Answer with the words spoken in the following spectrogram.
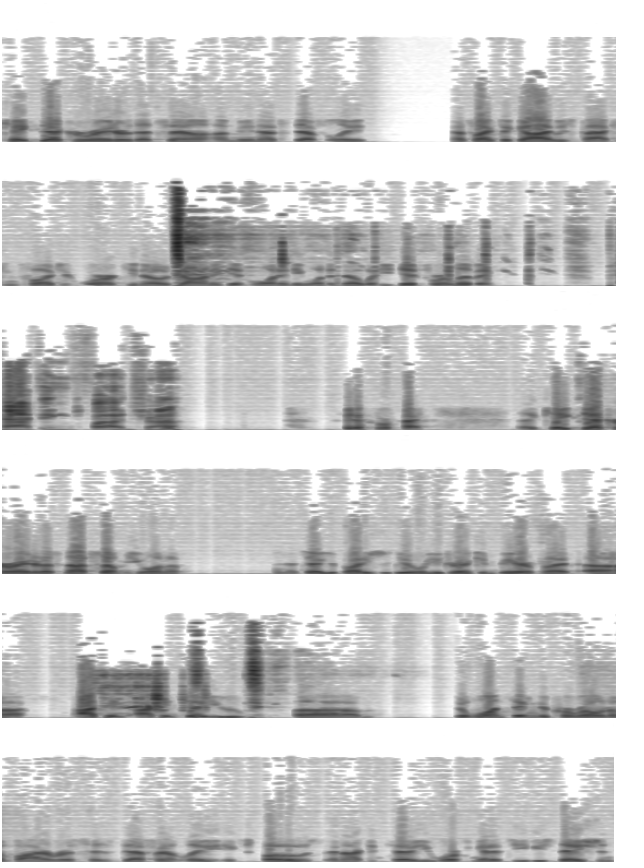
cake decorator. That sound. I mean, that's definitely. That's like the guy who's packing fudge at work. You know, Donnie didn't want anyone to know what he did for a living. Packing fudge, huh? right. A cake decorator. That's not something you want to you know, tell your buddies to do when you're drinking beer. But uh, I can I can tell you um, the one thing the coronavirus has definitely exposed, and I can tell you working at a TV station,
